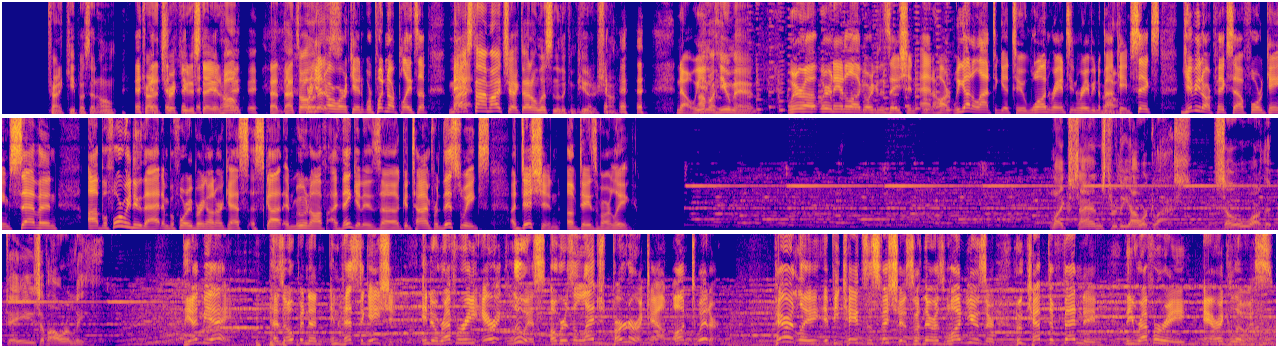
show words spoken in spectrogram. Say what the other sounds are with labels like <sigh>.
Trying to keep us at home. Trying to trick you to stay at home. That that's all. We're getting is. our work in. We're putting our plates up. Man, Last time I checked, I don't listen to the computer, Sean. <laughs> no, we, I'm a human. We're uh, we're an analog organization at heart. We got a lot to get to. One, ranting, raving about Oh. Game Six, giving our picks out for Game Seven. Uh, before we do that, and before we bring on our guests, uh, Scott and Munaf, I think it is a good time for this week's edition of Days of Our League. Like sands through the hourglass, so are the days of our league. The NBA has <laughs> opened an investigation into referee Eric Lewis over his alleged burner account on Twitter. Apparently, it became suspicious when there was one user who kept defending the referee Eric Lewis.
